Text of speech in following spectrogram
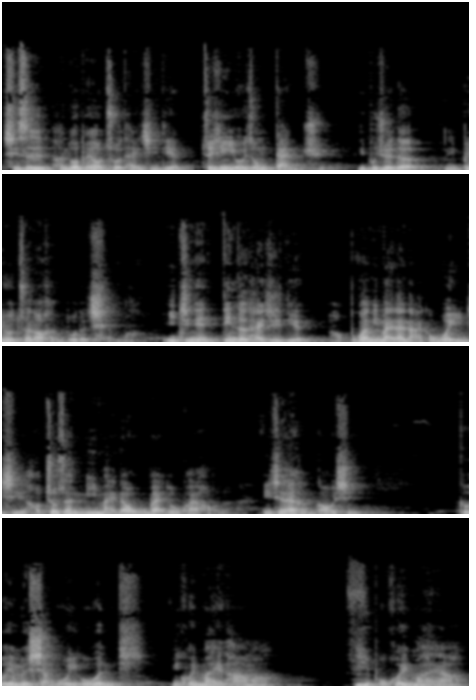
其实很多朋友做台积电，最近有一种感觉，你不觉得你没有赚到很多的钱吗？你今天盯着台积电，好，不管你买在哪个位阶，好，就算你买到五百多块好了，你现在很高兴。各位有没有想过一个问题？你会卖它吗？你不会卖啊，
